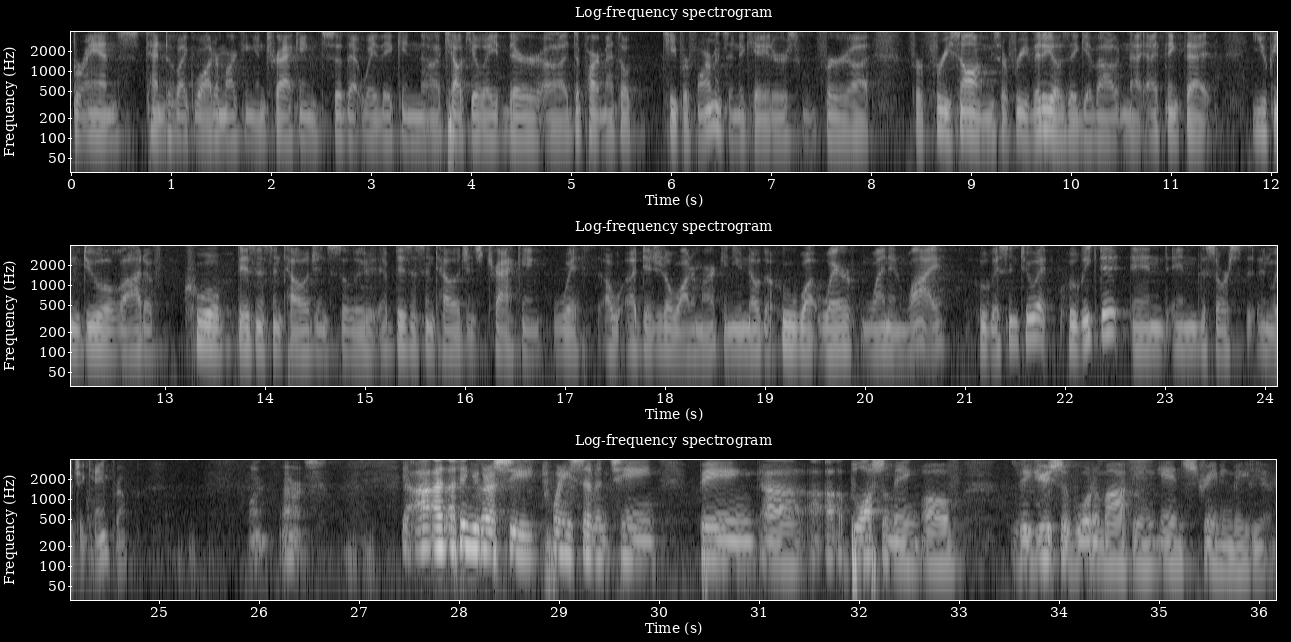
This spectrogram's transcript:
brands tend to like watermarking and tracking so that way they can uh, calculate their uh, departmental key performance indicators for uh, for free songs or free videos they give out. And I, I, think that you can do a lot of cool business intelligence solu- uh, business intelligence tracking with a, a, digital watermark. And you know the who what where when and why who listened to it who leaked it and and the source in which it came from. Lawrence. Yeah, I, I think you're going to see 2017 being uh, a, a, blossoming of the use of watermarking in streaming media.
